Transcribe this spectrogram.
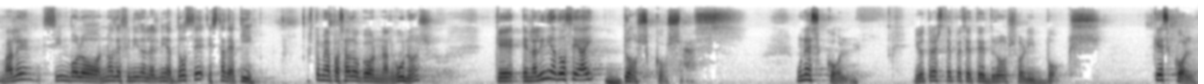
¿Vale? Símbolo no definido en la línea 12 está de aquí. Esto me ha pasado con algunos, que en la línea 12 hay dos cosas. Una es call y otra es CPCT Draw Solid Box. ¿Qué es call?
